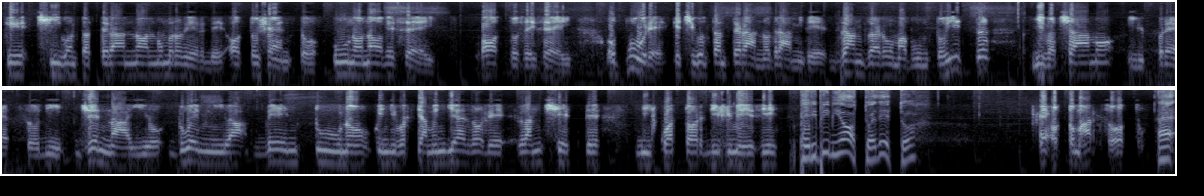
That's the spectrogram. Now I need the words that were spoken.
che ci contatteranno al numero verde 800 196 866 oppure che ci contatteranno tramite zanzaroma.it gli facciamo il prezzo di gennaio 2021, quindi portiamo indietro le lancette di 14 mesi, Per i primi 8 hai detto? è 8 marzo 8. Eh,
